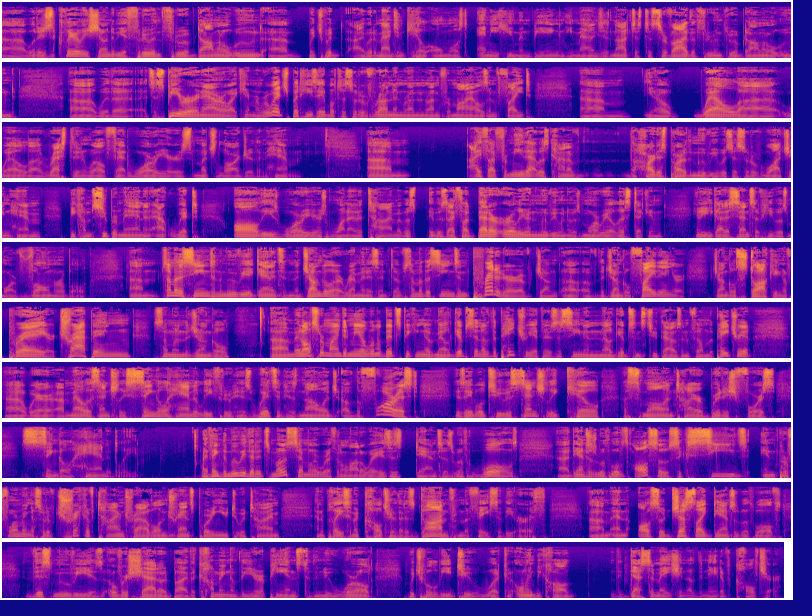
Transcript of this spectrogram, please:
uh, what is clearly shown to be a through and through abdominal wound, uh, which would I would imagine kill almost any human being, and he manages not just to survive the through and through abdominal wound uh, with a it's a spear or an arrow, I can't remember which, but he's able to sort of run and run and run for miles and fight, um, you know, well uh, well uh, rested and well fed warriors much larger than him. Um, I thought for me that was kind of the hardest part of the movie was just sort of watching him become Superman and outwit all these warriors one at a time. It was it was I thought better earlier in the movie when it was more realistic and you know you got a sense of he was more vulnerable. Um, some of the scenes in the movie, again, it's in the jungle, are reminiscent of some of the scenes in Predator of jung- uh, of the jungle fighting or jungle stalking of prey or trapping someone in the jungle. Um, it also reminded me a little bit, speaking of Mel Gibson, of The Patriot. There's a scene in Mel Gibson's 2000 film, The Patriot, uh, where uh, Mel essentially single handedly, through his wits and his knowledge of the forest, is able to essentially kill a small entire British force single handedly. I think the movie that it's most similar with in a lot of ways is Dances with Wolves. Uh, Dances with Wolves also succeeds in performing a sort of trick of time travel and transporting you to a time and a place and a culture that has gone from the face of the earth. Um, and also, just like Dances with Wolves, this movie is overshadowed by the coming of the Europeans to the New World, which will lead to what can only be called the decimation of the native culture.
